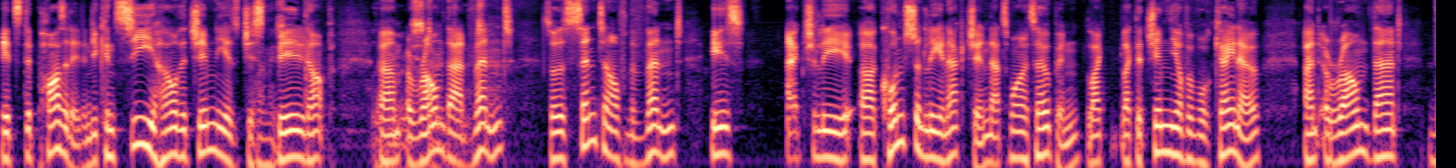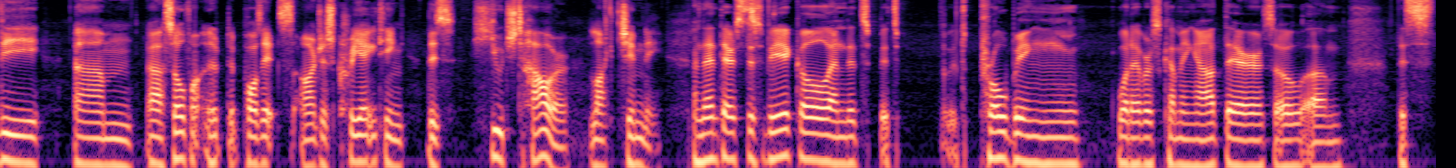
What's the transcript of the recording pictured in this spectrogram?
it's deposited, and you can see how the chimney is just built up um, around that. vent. So the center of the vent is actually uh, constantly in action. That's why it's open, like like the chimney of a volcano, and around that the um, uh, sulfite uh, deposits are just creating this huge tower like chimney. and then there's this vehicle, and it's it's it's probing whatever's coming out there. So um, this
